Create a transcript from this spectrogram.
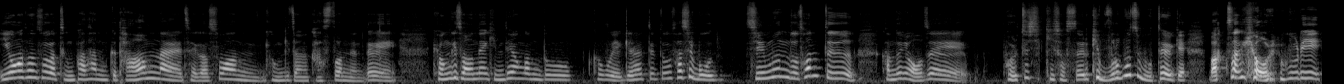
이영하 선수가 등판한 그 다음 날 제가 수원 경기장을 갔었는데 경기 전에 김태형 감독하고 얘기를 할 때도 사실 뭐 질문도 선뜻 감독님 어제 벌투 시키셨어요? 이렇게 물어보지 못해요. 이렇게 막상 이렇게 얼굴이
